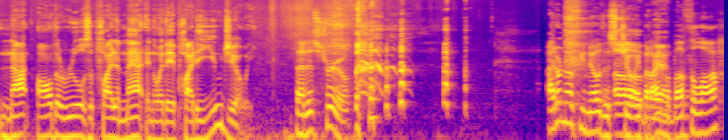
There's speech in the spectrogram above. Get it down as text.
not all the rules apply to Matt in the way they apply to you, Joey. That is true. I don't know if you know this, oh, Joey, oh, but man. I'm above the law.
